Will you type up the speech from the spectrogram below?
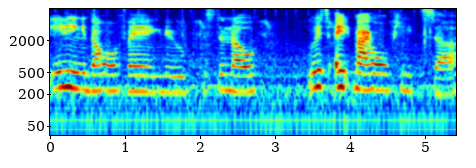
Eating the whole thing, noob. Just to know. Just ate my whole pizza.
